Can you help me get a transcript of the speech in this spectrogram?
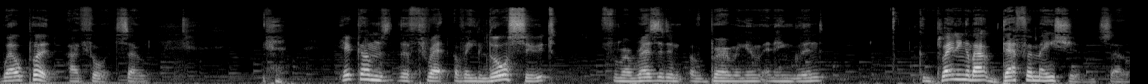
well put, I thought. So here comes the threat of a lawsuit from a resident of Birmingham in England complaining about defamation. So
